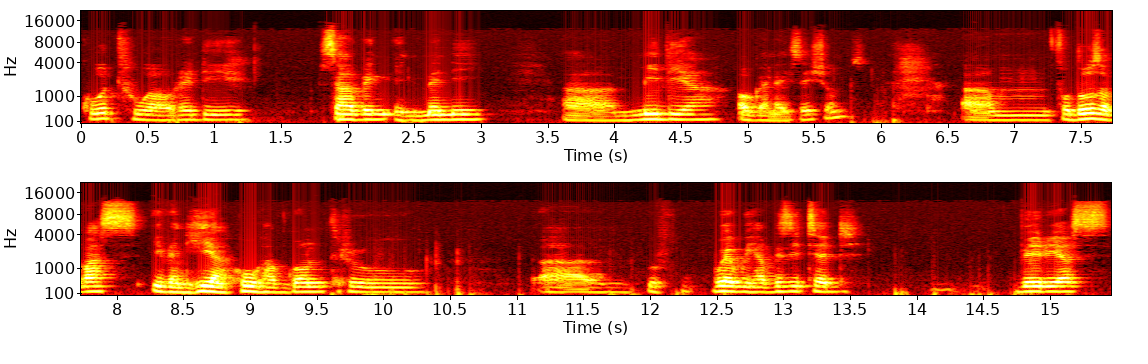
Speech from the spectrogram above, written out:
quote who are already serving in many uh, media organizations. Um, for those of us even here who have gone through um, where we have visited various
